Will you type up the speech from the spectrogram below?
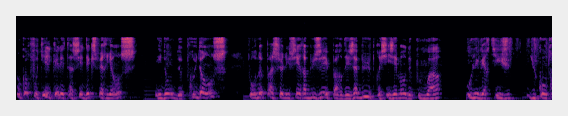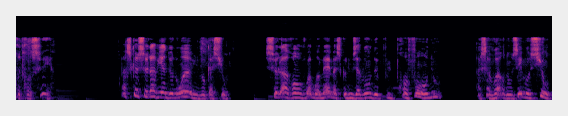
Encore faut-il qu'elle ait assez d'expérience et donc de prudence pour ne pas se laisser abuser par des abus précisément de pouvoir ou les vertiges du contre-transfert. Parce que cela vient de loin, une vocation. Cela renvoie moi-même à ce que nous avons de plus profond en nous, à savoir nos émotions.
